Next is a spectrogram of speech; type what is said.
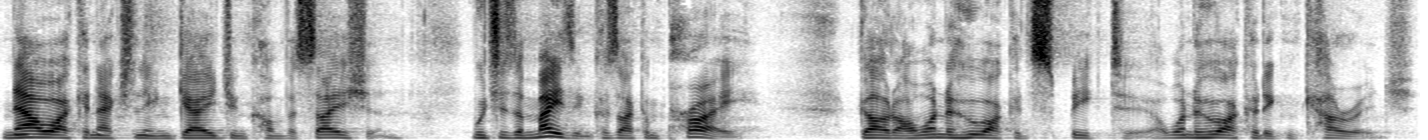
Now I can actually engage in conversation, which is amazing because I can pray. God, I wonder who I could speak to. I wonder who I could encourage.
